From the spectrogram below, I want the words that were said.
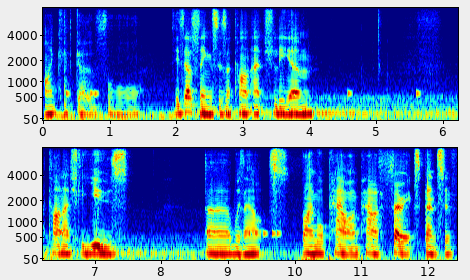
I could go for... These other things is I can't actually um, I can't actually use uh, without buy more power, and power is very expensive.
